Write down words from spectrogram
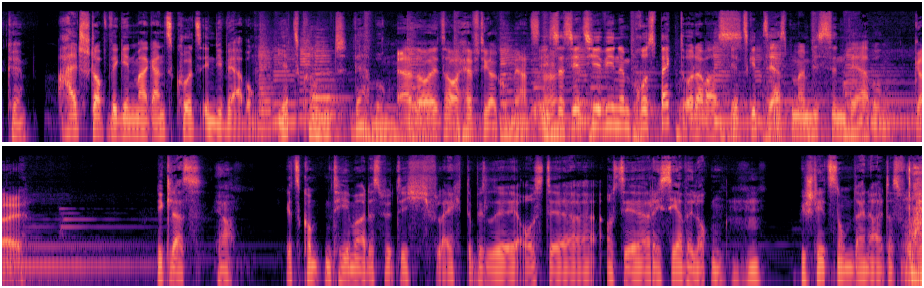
Okay. Halt, stopp, wir gehen mal ganz kurz in die Werbung. Jetzt kommt Werbung. Also jetzt auch heftiger Kommerz, ne? Ist das jetzt hier wie in einem Prospekt oder was? Jetzt gibt's erstmal ein bisschen Werbung. geil. Niklas, Ja. jetzt kommt ein Thema, das wird dich vielleicht ein bisschen aus der, aus der Reserve locken. Wie steht's denn um deine Altersvorsorge?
